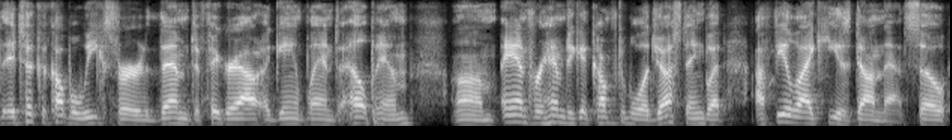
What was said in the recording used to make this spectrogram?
it took a couple weeks for them to figure out a game plan to help him, um, and for him to get comfortable adjusting. But I feel like he has done that. So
